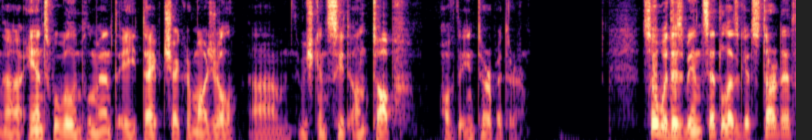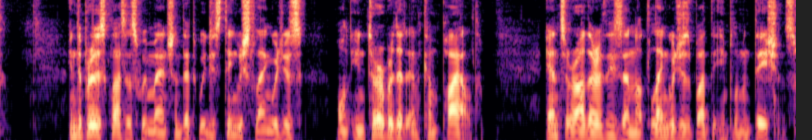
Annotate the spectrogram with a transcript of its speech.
Uh, and we will implement a type checker module um, which can sit on top of the interpreter. So with this being said, let's get started. In the previous classes, we mentioned that we distinguish languages on interpreted and compiled. And rather, these are not languages, but the implementations.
